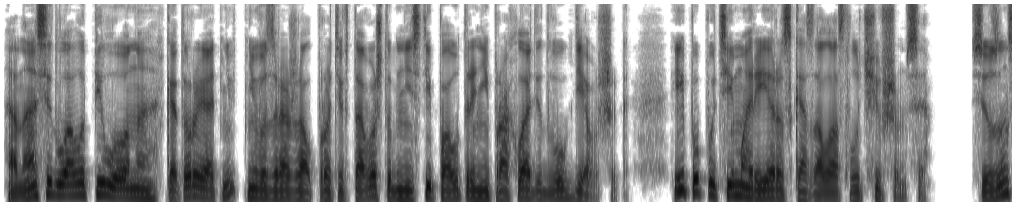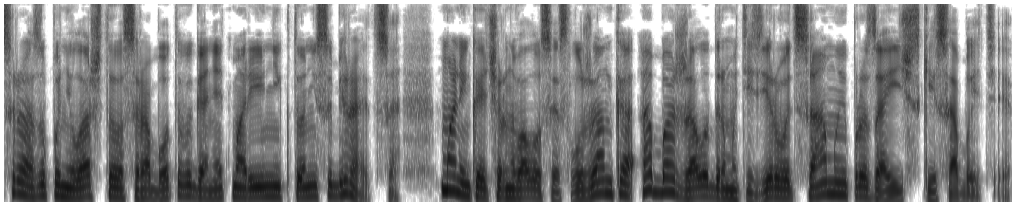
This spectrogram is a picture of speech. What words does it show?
Она оседлала пилона, который отнюдь не возражал против того, чтобы нести по утренней прохладе двух девушек, и по пути Мария рассказала о случившемся. Сьюзен сразу поняла, что с работы выгонять Марию никто не собирается. Маленькая черноволосая служанка обожала драматизировать самые прозаические события.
